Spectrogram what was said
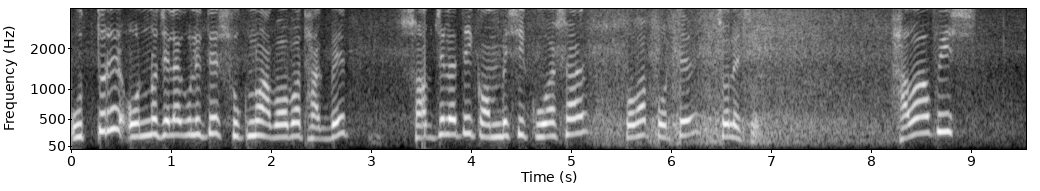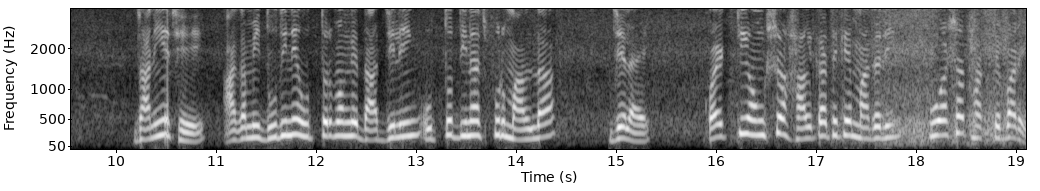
উত্তরের অন্য জেলাগুলিতে শুকনো আবহাওয়া থাকবে। সব জেলাতেই কম বেশি কুয়াশার প্রভাব পড়তে চলেছে। হাওয়া অফিস জানিয়েছে, আগামী দুদিনে উত্তরবঙ্গে দার্জিলিং, উত্তর দিনাজপুর, মালদা জেলায় কয়েকটি অংশ হালকা থেকে মাঝারি কুয়াশা থাকতে পারে।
